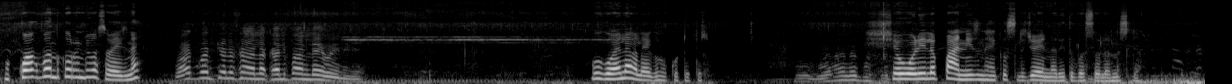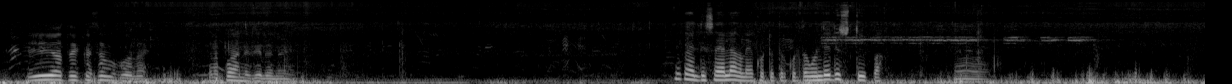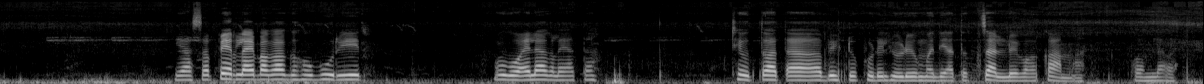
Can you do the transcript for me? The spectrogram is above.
मग कॉक बंद करून बी बसवायचं नाही वाघ बंद केलं सहाला खाली पाणी होईल. उगवायला लागलाय गहू कुठं तर. शेवळीला पाणीच नाही कसलं जॉईनर इथं बसवलं नसलं हे आता कसं उगवलं? आहे त्याला पाणी दिलं नाही. हे काय दिसायला लागलाय कुठं तर कुठं. उंदे दिसतोय पा. हा. हे असा पेरलाय बघा गहू बुरीत. उगवायला लागलाय आता. ठेवतो आता भेटू पुढील व्हिडिओमध्ये आता चाललोय बघा कामात. फॉर्म लावा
